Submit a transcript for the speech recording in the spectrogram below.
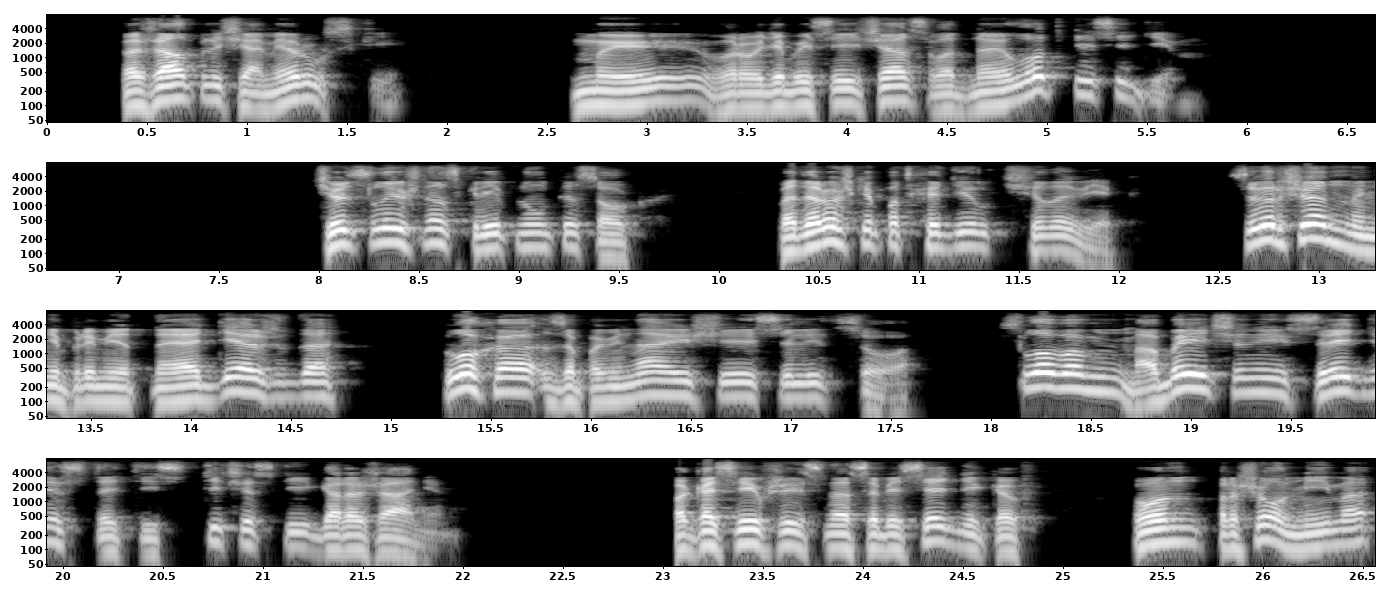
— пожал плечами русский. — Мы вроде бы сейчас в одной лодке сидим. Чуть слышно скрипнул песок. По дорожке подходил человек. Совершенно неприметная одежда, плохо запоминающееся лицо Словом, обычный среднестатистический горожанин. Покосившись на собеседников, он прошел мимо,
